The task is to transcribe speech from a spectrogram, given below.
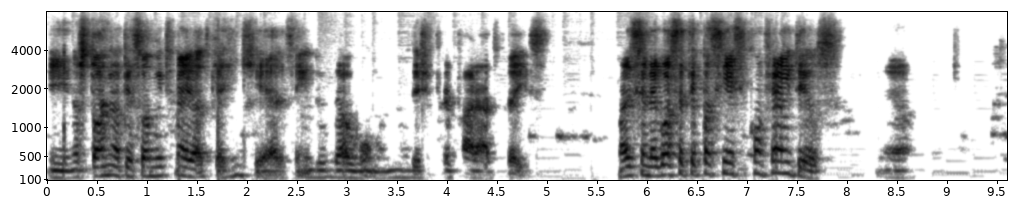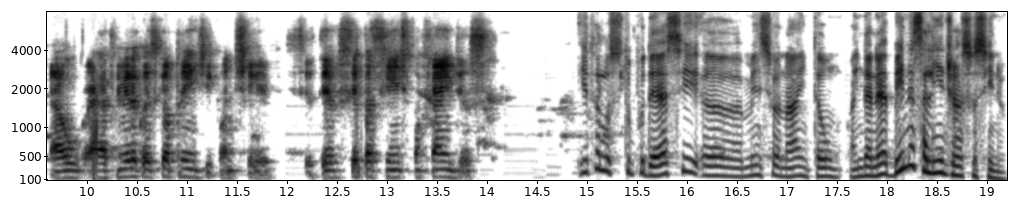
e nos torna uma pessoa muito melhor do que a gente era, sem dúvida alguma, nos deixa preparados para isso. Mas esse negócio é ter paciência e confiar em Deus. É, é, o, é a primeira coisa que eu aprendi quando cheguei. Você ter ser paciente e confiar em Deus. Ítalo, se tu pudesse uh, mencionar, então, ainda né, bem nessa linha de raciocínio,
